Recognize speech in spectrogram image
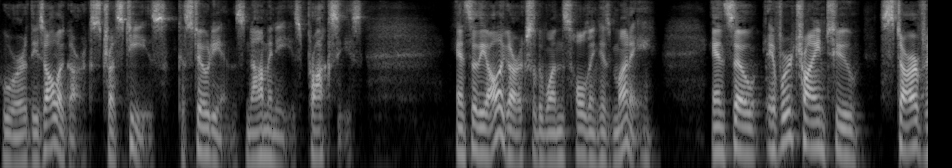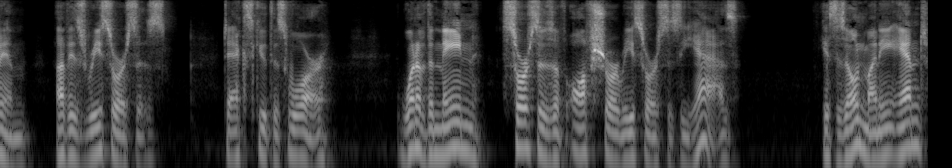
who are these oligarchs, trustees, custodians, nominees, proxies. And so the oligarchs are the ones holding his money. And so if we're trying to starve him of his resources to execute this war, one of the main sources of offshore resources he has is his own money and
